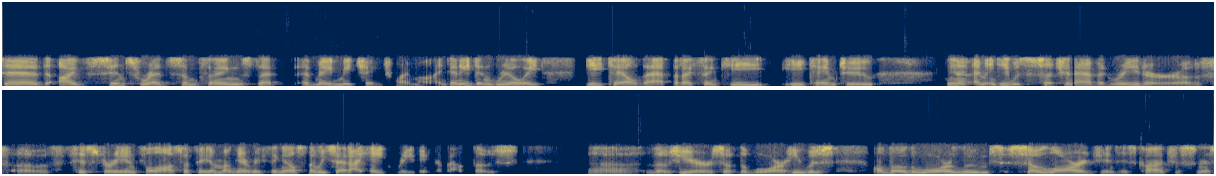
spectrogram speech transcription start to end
said, I've since read some things that have made me change my mind. And he didn't really detail that, but I think he he came to you know, I mean, he was such an avid reader of of history and philosophy, among everything else. Though he said, "I hate reading about those uh, those years of the war." He was, although the war looms so large in his consciousness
